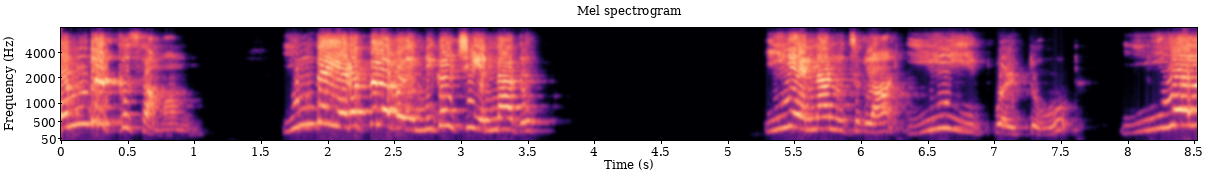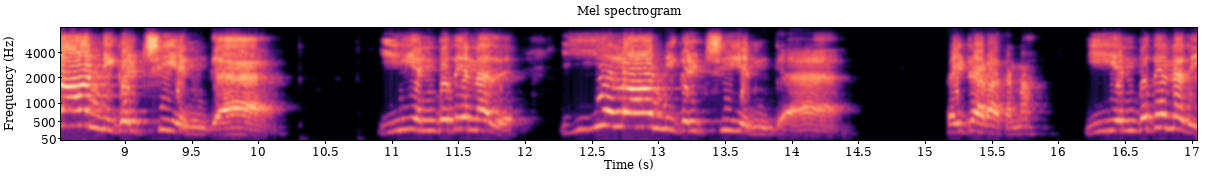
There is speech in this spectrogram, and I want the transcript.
ஒன்றுக்கு சமம். இந்த இடத்துல நிகழ்ச்சி என்னது? இ என்னன்னு வச்சுக்கலாம். இ ஈக்குவல் டு இயலா நிகழ்ச்சி என்க. ஈ என்பது என்னது? இயலா நிகழ்ச்சி என்க. ரைட்டாடா கண்ணா? இ என்பது என்னது?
